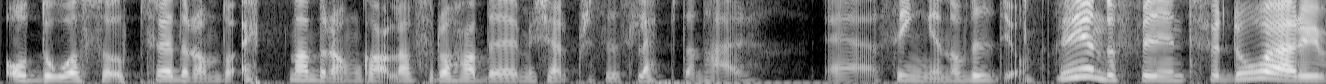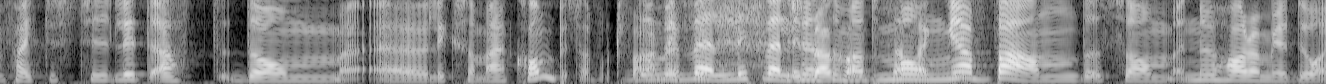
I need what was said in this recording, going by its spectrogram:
och då så uppträdde de, då öppnade de galan för då hade Michelle precis släppt den här eh, singeln och videon. Det är ändå fint för då är det ju faktiskt tydligt att de eh, liksom är kompisar De fortfarande. är För väldigt, väldigt det bra känns som kompisar att många faktiskt. band som, nu har de ju då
